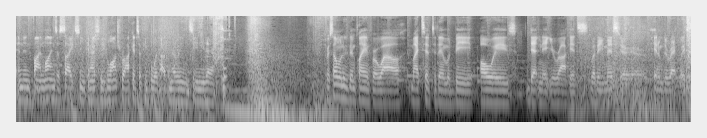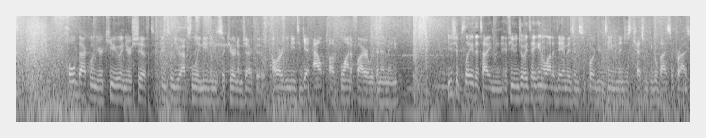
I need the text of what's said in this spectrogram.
and then find lines of sight so you can actually launch rockets at people without them ever even seeing you there. For someone who's been playing for a while, my tip to them would be always detonate your rockets, whether you miss or, or hit them directly. Hold back on your Q and your shift until you absolutely need them to secure an objective, or you need to get out of line of fire with an enemy. You should play the Titan if you enjoy taking a lot of damage and supporting your team and then just catching people by surprise.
